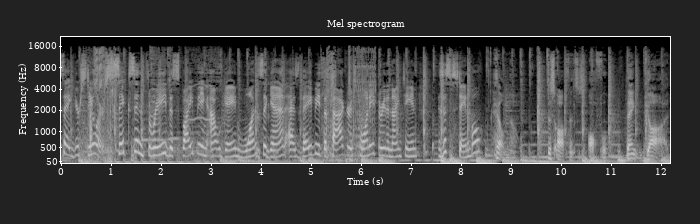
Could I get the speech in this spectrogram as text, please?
SA, your Steelers six and three, despite being outgained once again as they beat the Packers 23 to 19. Is this sustainable? Hell no. This offense is awful. Thank God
